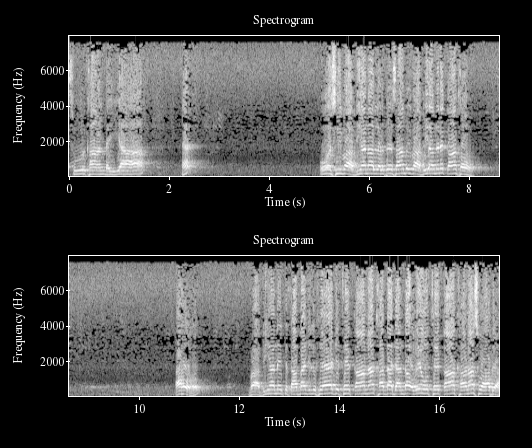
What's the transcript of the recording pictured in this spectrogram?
سور کھان دیا وہ اسی بھابیا لڑتے سا بھائی بھابی آدھے کہاں کھاؤ آہو۔ بھابیا نے کتابیں چ لکھا ہے جتھے کان نہ کھدا جا ہوے کان کھانا سواد آ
